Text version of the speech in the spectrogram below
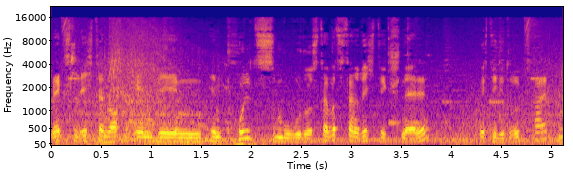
wechsle ich dann noch in den Impulsmodus. Da wird es dann richtig schnell. Richtig gedrückt halten.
